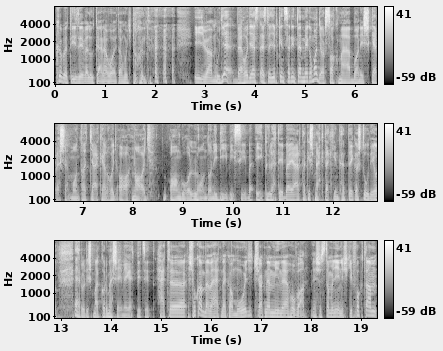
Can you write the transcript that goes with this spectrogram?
kb. tíz évvel utána voltam, úgy pont. így van. Ugye? De hogy ezt, ezt egyébként szerintem még a magyar szakmában is kevesen mondhatják el, hogy a nagy angol-londoni BBC épületébe jártak, és megtekinthették a stúdiót. Erről is már akkor mesélj még egy picit. Hát sokan bemehetnek amúgy, csak nem mindenhova. És azt hogy én is kifogtam.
